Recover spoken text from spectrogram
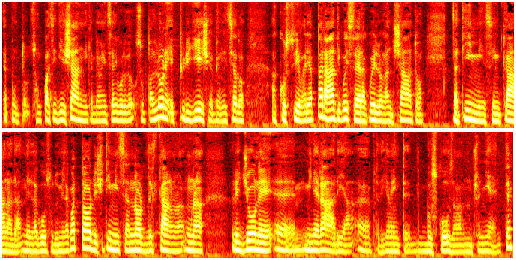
appunto sono quasi dieci anni che abbiamo iniziato i voli su pallone e più di dieci che abbiamo iniziato a costruire vari apparati. Questo era quello lanciato da Timmins in Canada nell'agosto 2014. Timmins è a nord del Canada, una regione eh, mineraria eh, praticamente boscosa, non c'è niente.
